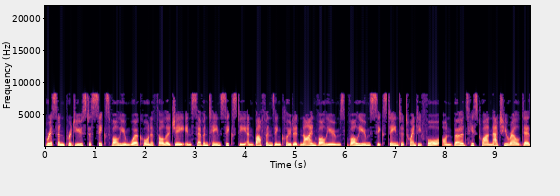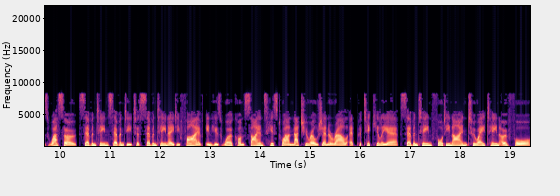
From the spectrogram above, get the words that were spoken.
Brisson produced a six-volume work Ornithology in 1760 and Buffon's included nine volumes volumes 16 to 24 on birds Histoire naturelle des oiseaux 1770 to 1785 in his work on Science Histoire naturelle générale et particulière 1749–1804.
